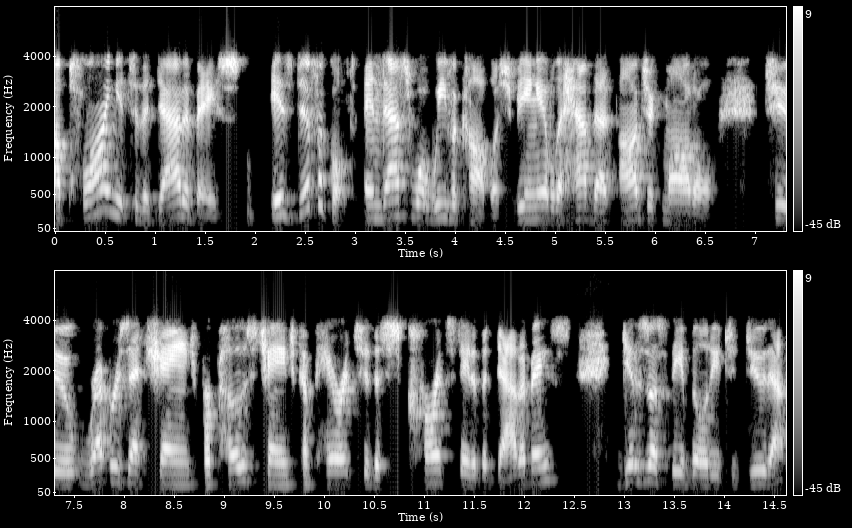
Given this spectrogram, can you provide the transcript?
applying it to the database is difficult. And that's what we've accomplished being able to have that object model to represent change, propose change, compare it to the current state of the database gives us the ability to do that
